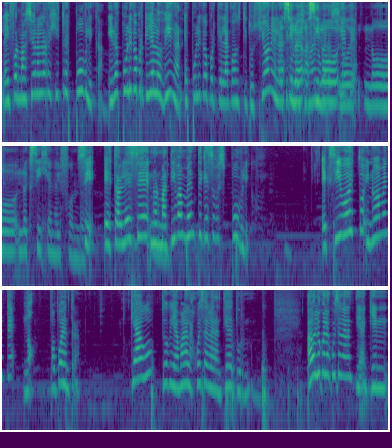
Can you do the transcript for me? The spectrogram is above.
la información a los registros es pública. Y no es pública porque ellos lo digan, es pública porque la Constitución, en el así artículo lo, 19, así lo, 7, lo, lo, lo exige en el fondo. Sí, establece normativamente que eso es público. Exhibo esto y nuevamente no, no puede entrar. ¿Qué hago? Tengo que llamar a la jueza de garantía de turno. Hablo con la jueza de garantía, quien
